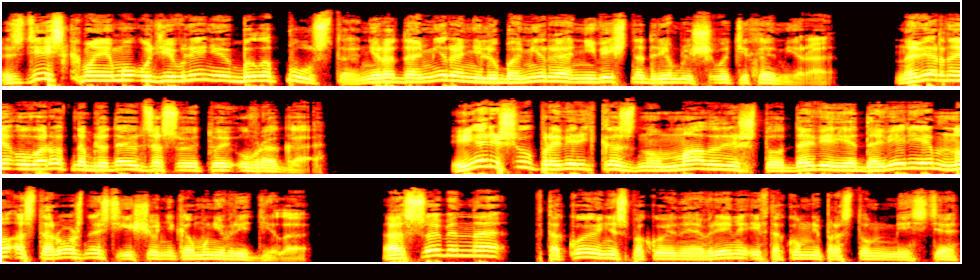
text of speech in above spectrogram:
Здесь, к моему удивлению, было пусто. Ни Радомира, ни Любомира, ни вечно дремлющего Тихомира. Наверное, у ворот наблюдают за суетой у врага. И я решил проверить казну, мало ли что, доверие доверием, но осторожность еще никому не вредила. Особенно в такое неспокойное время и в таком непростом месте.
